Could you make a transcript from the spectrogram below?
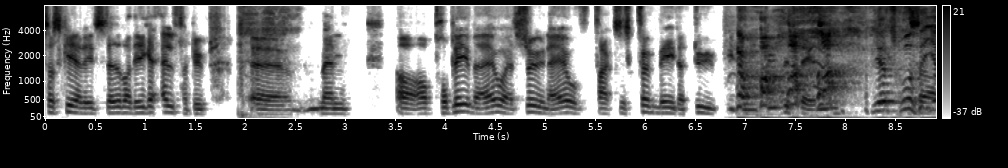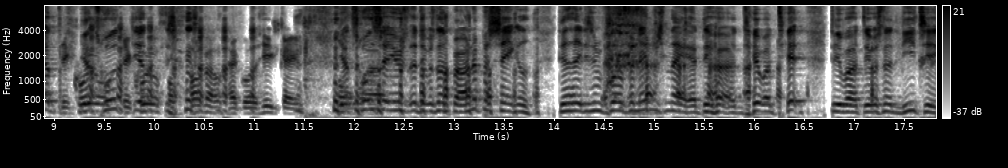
så sker det et sted, hvor det ikke er alt for dybt. Øh, men, og, og problemet er jo, at søen er jo faktisk 5 meter dyb i den dybeste ende. Jeg troede, jeg, det kunne, jeg troede, jo, det kunne jo for have gået helt galt. Jeg troede seriøst, at det var sådan noget børnebassinet. Det havde jeg ligesom fået fornemmelsen af, at det var, det var, det, det var, det var sådan lige til,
